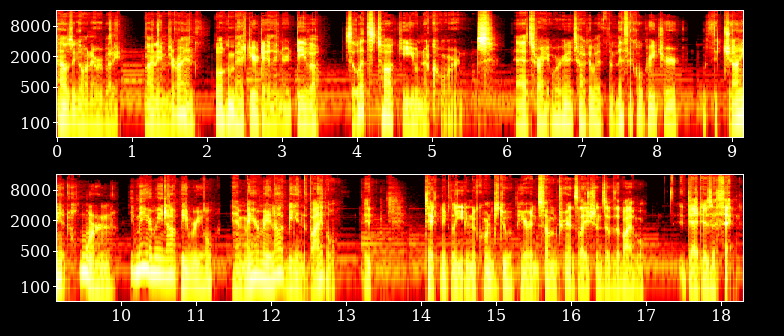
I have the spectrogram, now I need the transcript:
How's it going, everybody? My name's Ryan. Welcome back to your Daily Nerd Devo. So let's talk unicorns. That's right, we're going to talk about the mythical creature with the giant horn. It may or may not be real, and may or may not be in the Bible. It technically unicorns do appear in some translations of the Bible. That is a thing.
